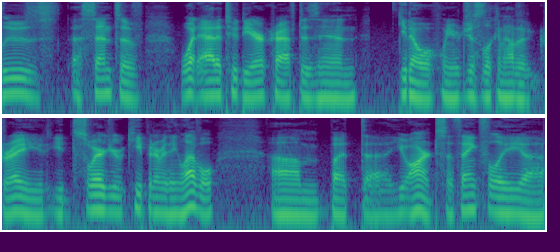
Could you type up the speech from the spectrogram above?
lose a sense of what attitude the aircraft is in. You know, when you're just looking out at gray, you'd, you'd swear you were keeping everything level um, but uh, you aren't. So thankfully, uh,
